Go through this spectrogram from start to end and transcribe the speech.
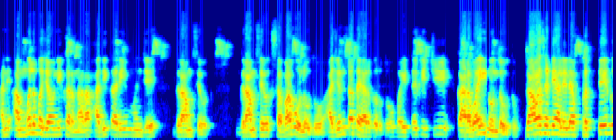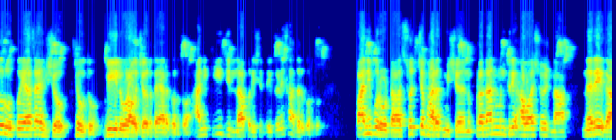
आणि अंमलबजावणी करणारा अधिकारी म्हणजे ग्रामसेवक. ग्रामसेवक सभा बोलवतो अजेंडा तयार करतो बैठकीची कारवाई नोंदवतो. गावासाठी आलेल्या प्रत्येक रुपयाचा हिशोब ठेवतो. बिल व्हाउचर तयार करतो आणि ती जिल्हा परिषदेकडे सादर करतो. पाणी पुरवठा स्वच्छ भारत मिशन प्रधानमंत्री आवास योजना नरेगा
